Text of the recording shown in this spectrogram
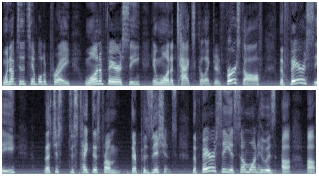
went up to the temple to pray, one a Pharisee and one a tax collector. First off, the Pharisee, let's just, just take this from their positions. The Pharisee is someone who is a, a,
